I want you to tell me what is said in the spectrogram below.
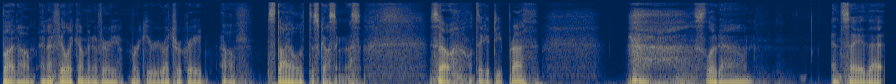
but um, and I feel like I'm in a very Mercury retrograde um, style of discussing this so I'll take a deep breath slow down and say that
